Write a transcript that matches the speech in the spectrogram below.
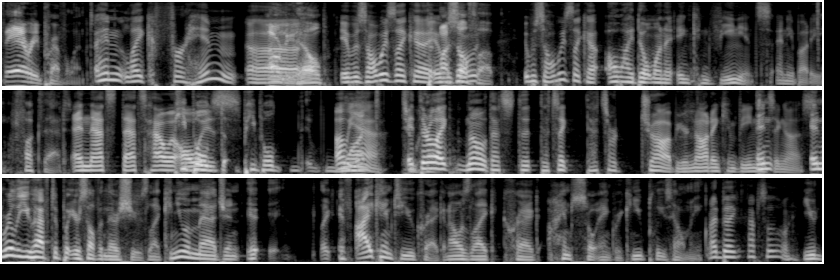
very prevalent. and like for him, uh, I don't need help. It was always like a Pick it was myself always, up. It was always like a oh, I don't want to inconvenience anybody, Fuck that. and that's that's how it People, always. d- people oh want yeah, to they're help. like no, that's the that's like that's our job. You're not inconveniencing us. and really, you have to put yourself in their shoes. Like, can you imagine? It, it- like, if I came to you, Craig, and I was like, Craig, I'm so angry. Can you please help me? I'd be like, absolutely, You,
